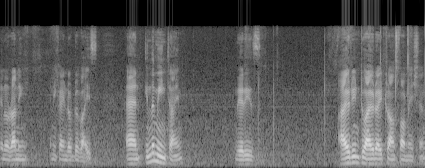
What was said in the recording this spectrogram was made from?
you know running any kind of device. And in the meantime, there is iodine to iodide transformation.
